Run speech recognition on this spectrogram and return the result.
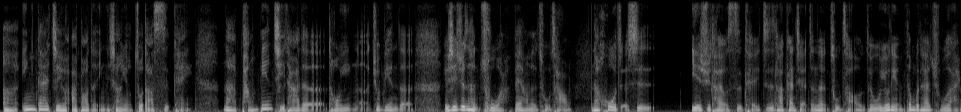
呃，应该只有阿豹的影像有做到四 K。那旁边其他的投影呢，就变得有些就是很粗啊，非常的粗糙。那或者是，也许它有四 K，只是它看起来真的很粗糙，对，我有点分不太出来。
